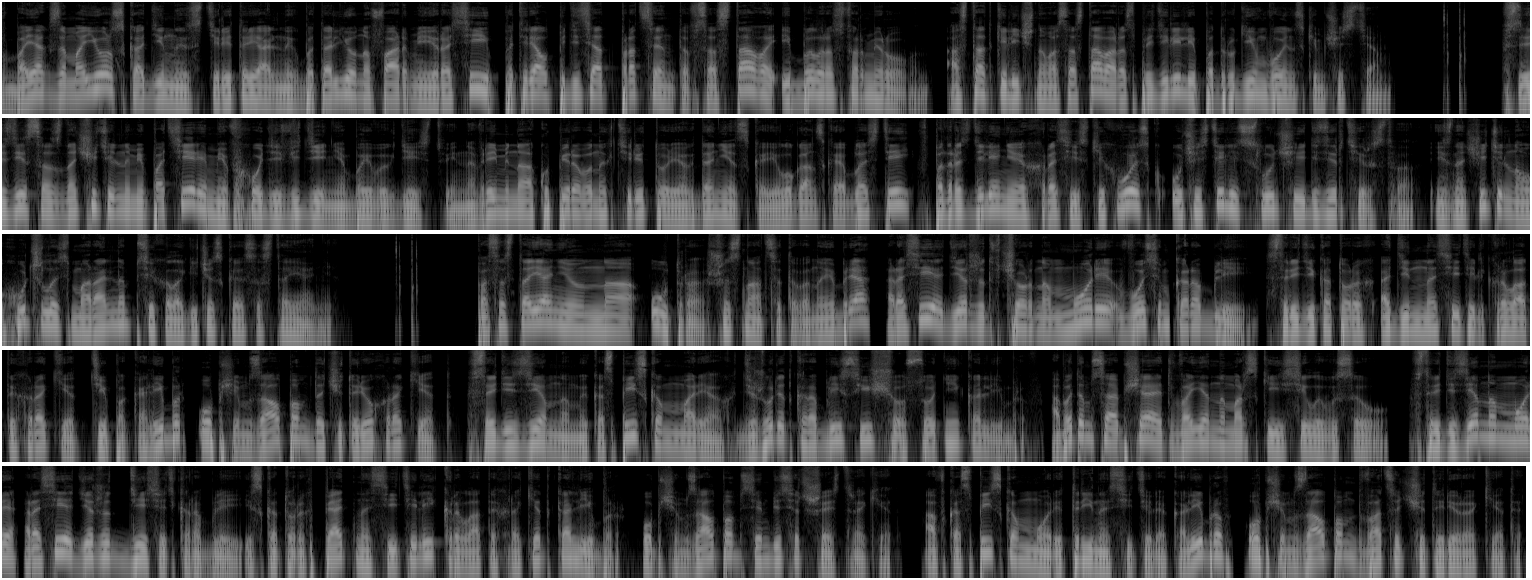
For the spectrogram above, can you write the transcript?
В боях за Майорск один из территориальных батальонов армии России потерял 50% состава и был расформирован. Остатки личного состава распределили по другим воинским частям. В связи со значительными потерями в ходе ведения боевых действий на временно оккупированных территориях Донецкой и Луганской областей в подразделениях российских войск участились случаи дезертирства и значительно ухудшилось морально-психологическое состояние. По состоянию на утро 16 ноября Россия держит в Черном море 8 кораблей, среди которых один носитель крылатых ракет типа «Калибр» общим залпом до 4 ракет. В Средиземном и Каспийском морях дежурят корабли с еще сотней калибров. Об этом сообщает военно-морские силы ВСУ. В Средиземном море Россия держит 10 кораблей, из которых 5 носителей крылатых ракет «Калибр», общим залпом 76 ракет а в Каспийском море три носителя калибров общим залпом 24 ракеты.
